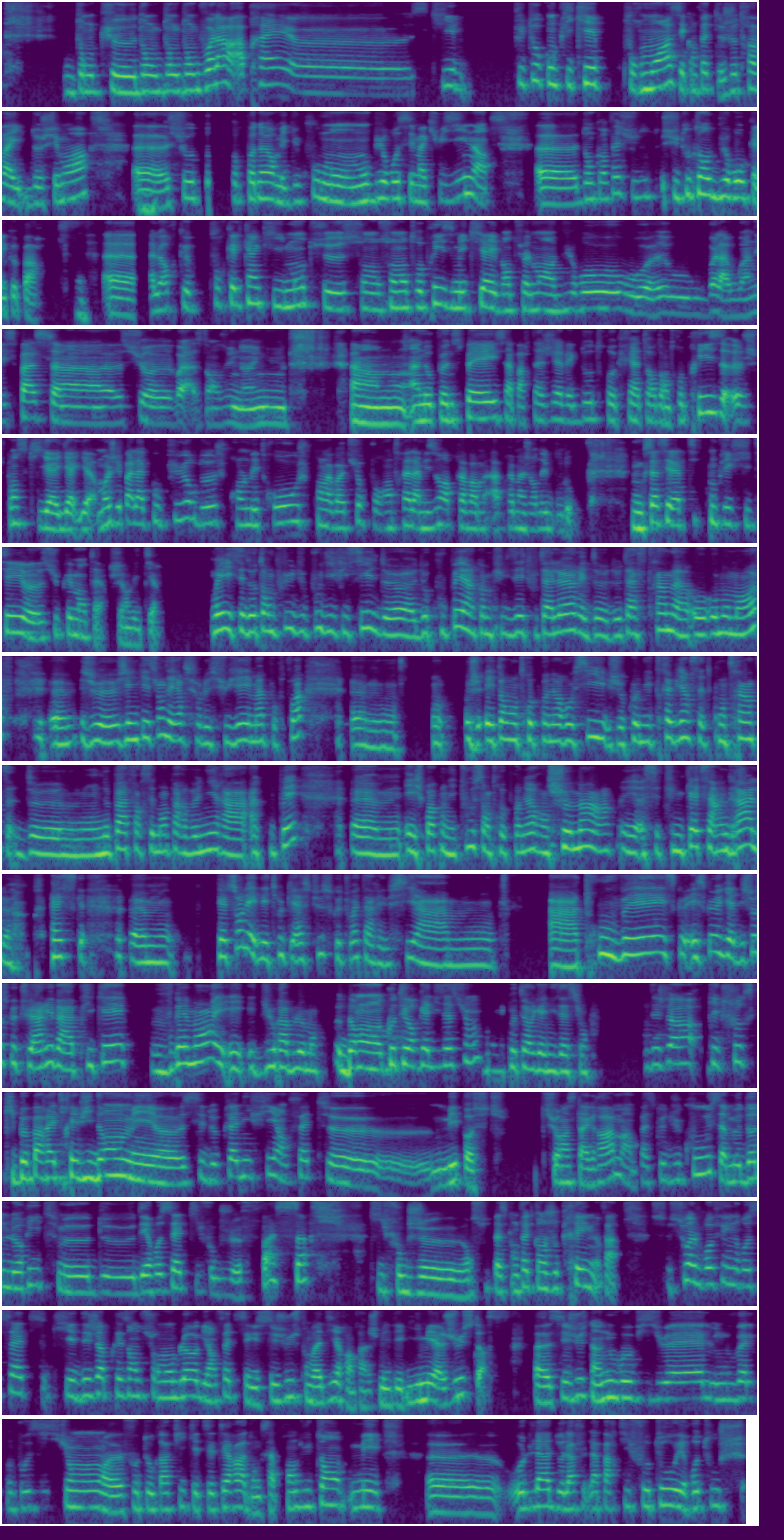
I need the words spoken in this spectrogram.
Donc euh, donc donc donc voilà. Après, ce qui est plutôt compliqué pour moi, c'est qu'en fait, je travaille de chez moi. je suis entrepreneur, mais du coup, mon, bureau, c'est ma cuisine. Euh, donc, en fait, je suis, tout le temps au bureau quelque part. Euh, alors que pour quelqu'un qui monte son, entreprise, mais qui a éventuellement un bureau ou, euh, voilà, ou un espace sur, voilà, dans une, un, open space à partager avec d'autres créateurs d'entreprises, je pense qu'il y, y, a, moi, j'ai pas la coupure de je prends le métro, je prends la voiture pour rentrer à la maison après, avoir, après ma journée de boulot. Donc, ça, c'est la petite complexité supplémentaire, j'ai envie de dire. Oui, c'est d'autant plus du coup difficile de, couper, hein, comme tu disais tout à l'heure, et de, t'astreindre au, moment off. Euh, j'ai une question d'ailleurs sur le sujet, Emma, pour toi. Euh, étant entrepreneur aussi, je connais très bien cette contrainte de ne pas forcément parvenir à, couper. Euh, et je crois qu'on est tous entrepreneurs en chemin. Hein, c'est une quête, c'est un graal presque. quels sont les, les, trucs et astuces que toi, tu as réussi à, à trouver? Est-ce qu'il est qu'il y a des choses que tu arrives à appliquer vraiment et, durablement Dans côté organisation? Côté organisation. Déjà, quelque chose qui peut paraître évident, mais euh, c'est de planifier en fait euh, mes posts sur Instagram, parce que du coup, ça me donne le rythme de, des recettes qu'il faut que je fasse qu'il faut que je ensuite parce qu'en fait quand je crée une enfin soit je refais une recette qui est déjà présente sur mon blog et en fait c'est juste on va dire enfin je mets des guillemets à juste euh, c'est juste un nouveau visuel, une nouvelle composition euh, photographique, etc. Donc ça prend du temps, mais euh, au-delà de la, la, partie photo et retouche,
